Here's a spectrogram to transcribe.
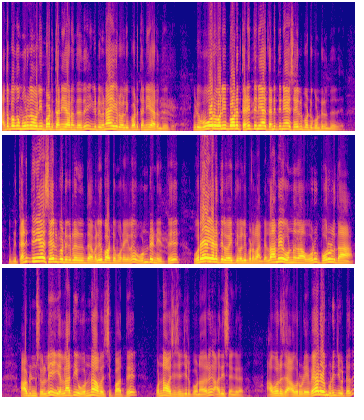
அந்த பக்கம் முருகன் வழிபாடு தனியாக இருந்தது. இங்கிட்டு விநாயகர் வழிபாடு தனியாக இருந்தது. இப்படி ஒவ்வொரு வழிபாடும் தனித்தனியாக தனித்தனியாக செயல்பட்டு கொண்டிருந்தது. இப்படி தனித்தனியாக செயல்பட்டுக்கிட்டு இருந்த வழிபாட்டு முறைகளை ஒன்றிணைத்து ஒரே இடத்தில் வைத்து வழிபடலாம். எல்லாமே ஒன்று தான் ஒரு பொருள் தான் அப்படின்னு சொல்லி எல்லாத்தையும் ஒன்றா வச்சு பார்த்து ஒன்றா வச்சு செஞ்சுட்டு போனார் ஆதிசங்கரர். அவர் அவருடைய வேலையை முடிஞ்சு விட்டது.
